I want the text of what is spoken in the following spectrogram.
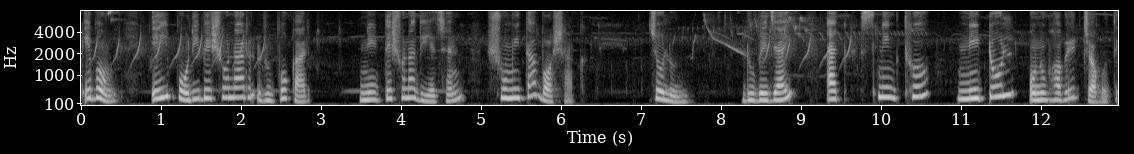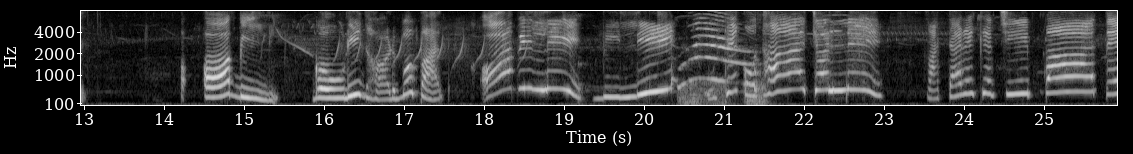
এবং এই পরিবেশনার রূপকার নির্দেশনা দিয়েছেন সুমিতা বসাক। চলুন। ডুবে যাই এক স্নিগ্ধ, নিটোল অনুভবের জগতে। অবিল্লি গৌরী ধর্মপাল। অবিল্লি বিল্লি উঠে কোথায় চললি? কাটা রেখেছি পাতে,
